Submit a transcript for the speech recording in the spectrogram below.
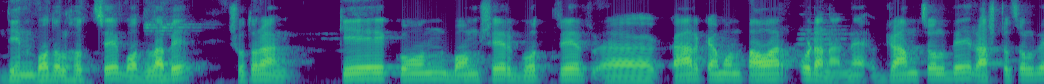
দিন বদল হচ্ছে, বদলাবে। সুতরাং কে কোন বংশের গোত্রের কার কেমন পাওয়ার, ওটা না। গ্রাম চলবে, রাষ্ট্র চলবে,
